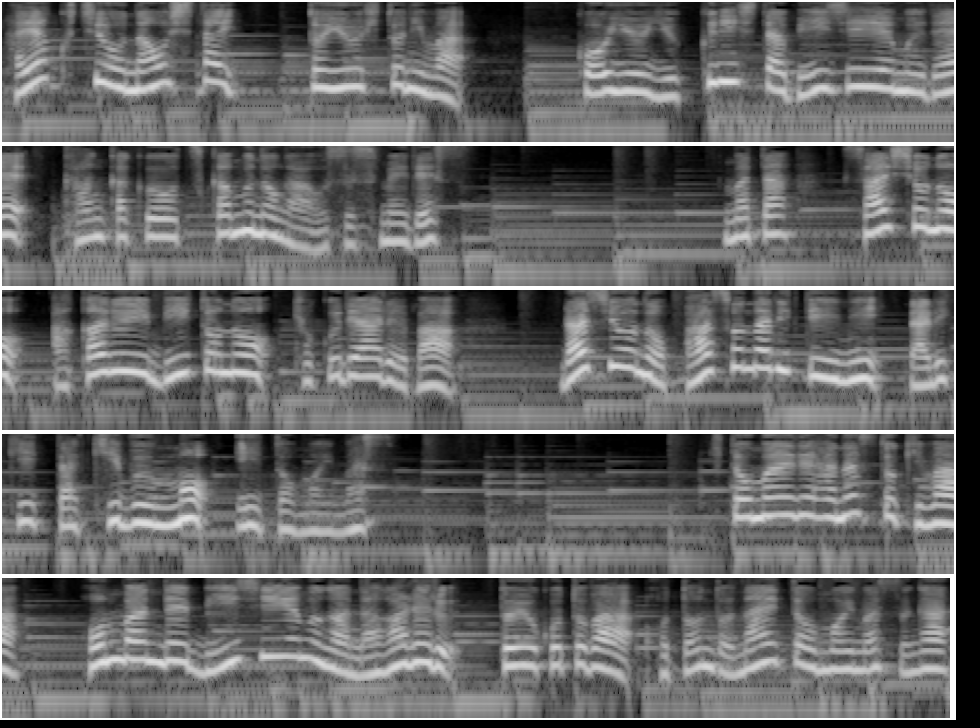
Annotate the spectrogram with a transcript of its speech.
早口を直したいという人には、こういうゆっくりした BGM で感覚をつかむのがおすすめです。また、最初の明るいビートの曲であれば、ラジオのパーソナリティになりきった気分もいいと思います。人前で話すときは本番で BGM が流れるということはほとんどないと思いますが、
